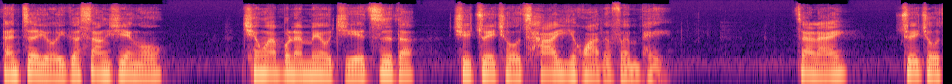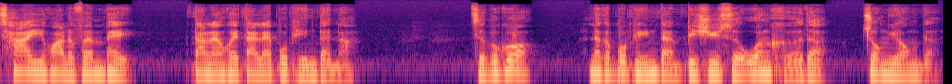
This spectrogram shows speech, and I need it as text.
但这有一个上限哦，千万不能没有节制的去追求差异化的分配。再来，追求差异化的分配，当然会带来不平等啊。只不过那个不平等必须是温和的、中庸的。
